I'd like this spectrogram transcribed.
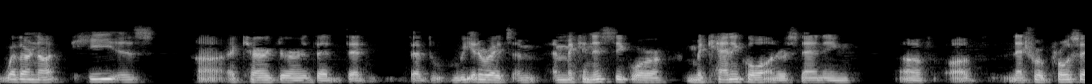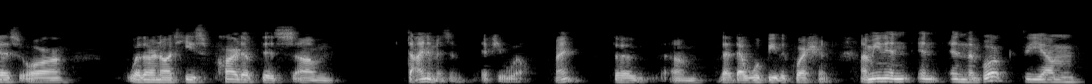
whether or not he is uh, a character that that that reiterates a, a, mechanistic or mechanical understanding of of natural process, or whether or not he's part of this um, dynamism, if you will, right? The um, that that would be the question. I mean, in in in the book, the um,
